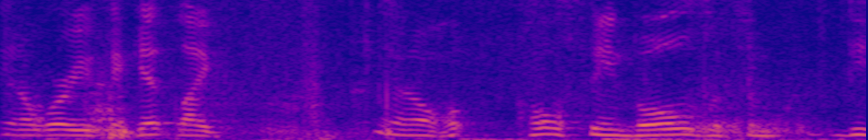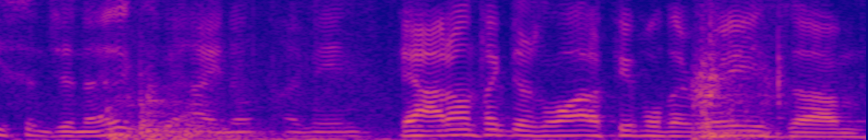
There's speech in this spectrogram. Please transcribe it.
you know, where you can get like, you know, Holstein bulls with some decent genetics behind them, I mean, yeah, I don't think there's a lot of people that raise um,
